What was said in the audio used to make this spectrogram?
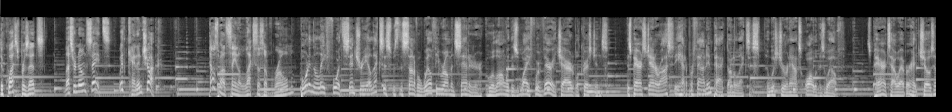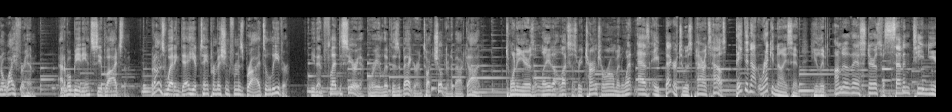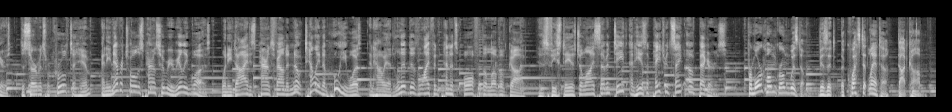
The Quest presents Lesser Known Saints with Ken and Chuck. Tell us about St. Alexis of Rome. Born in the late 4th century, Alexis was the son of a wealthy Roman senator who, along with his wife, were very charitable Christians. His parents' generosity had a profound impact on Alexis, who wished to renounce all of his wealth. His parents, however, had chosen a wife for him. Out of obedience, he obliged them. But on his wedding day, he obtained permission from his bride to leave her. He then fled to Syria, where he lived as a beggar and taught children about God. Twenty years later, Alexis returned to Rome and went as a beggar to his parents' house. They did not recognize him. He lived under their stairs for 17 years. The servants were cruel to him, and he never told his parents who he really was. When he died, his parents found a note telling them who he was and how he had lived his life in penance, all for the love of God. His feast day is July 17th, and he is a patron saint of beggars. For more homegrown wisdom, visit thequestatlanta.com.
